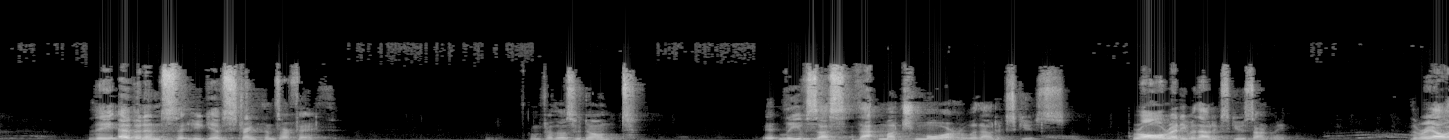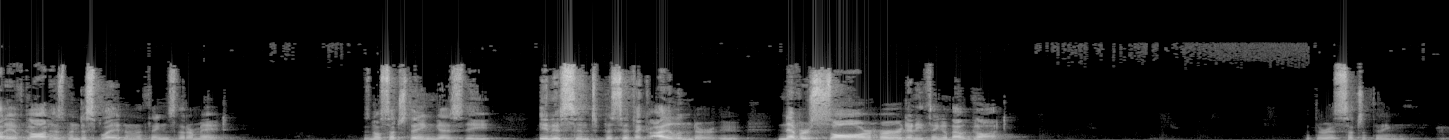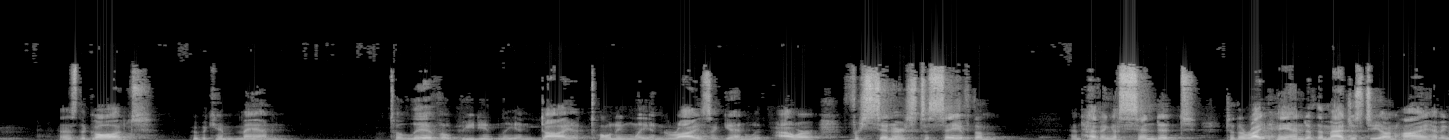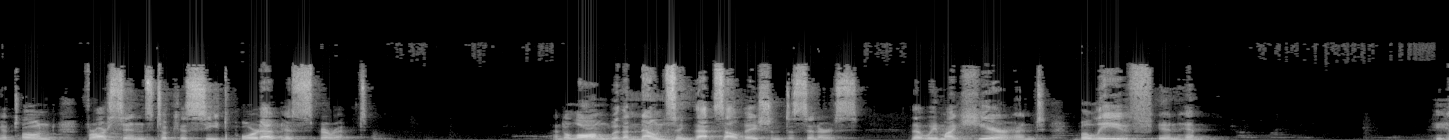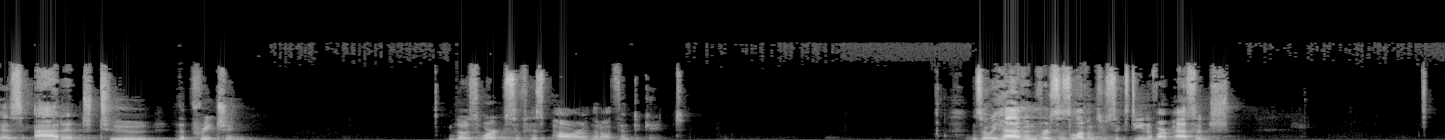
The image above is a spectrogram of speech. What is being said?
the evidence that he gives strengthens our faith. And for those who don't, it leaves us that much more without excuse. We're all already without excuse, aren't we? The reality of God has been displayed in the things that are made. There's no such thing as the innocent Pacific Islander who never saw or heard anything about God. But there is such a thing as the God who became man to live obediently and die atoningly and rise again with power for sinners to save them. And having ascended to the right hand of the majesty on high, having atoned for our sins, took his seat, poured out his spirit. And along with announcing that salvation to sinners, that we might hear and believe in him, he has added to the preaching those works of his power that authenticate. And so we have in verses 11 through 16 of our passage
